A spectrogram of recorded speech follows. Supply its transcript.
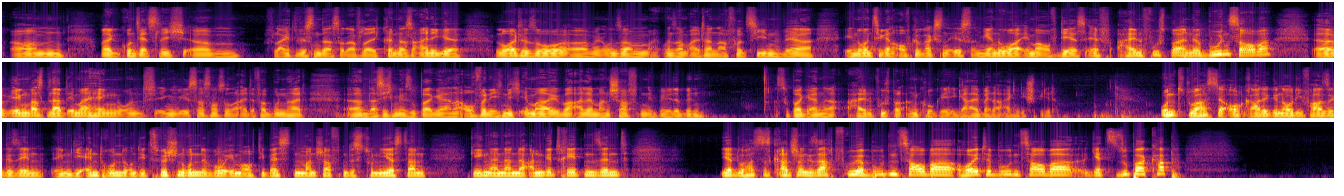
Ähm, weil grundsätzlich ähm, Vielleicht wissen das oder vielleicht können das einige Leute so ähm, in unserem, unserem Alter nachvollziehen, wer in den 90ern aufgewachsen ist, im Januar immer auf DSF, Hallenfußball, ne, Budenzauber. Äh, irgendwas bleibt immer hängen und irgendwie ist das noch so eine alte Verbundenheit, äh, dass ich mir super gerne, auch wenn ich nicht immer über alle Mannschaften im Bilde bin, super gerne Hallenfußball angucke, egal wer da eigentlich spielt. Und du hast ja auch gerade genau die Phase gesehen, eben die Endrunde und die Zwischenrunde, wo eben auch die besten Mannschaften des Turniers dann gegeneinander angetreten sind. Ja, du hast es gerade schon gesagt, früher Budenzauber, heute Budenzauber, jetzt Supercup.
